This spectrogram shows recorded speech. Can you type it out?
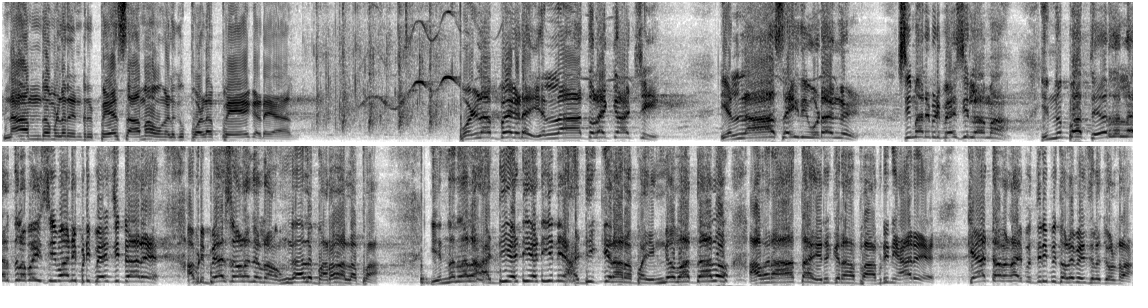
நாம் தமிழர் என்று பேசாம அவங்களுக்கு பொழப்பே கிடையாது. பொழப்பே கிடையாது. எல்லா தொலைக்காட்சி எல்லா செய்தி ஊடகங்கள். சீமான் இப்படி பேசிடலாமா? இன்னப்பா தேர்தல் நேரத்துல போய் சீமான் இப்படி பேசிட்டாரு. அப்படி பேசினாலும் சொல்றான் உங்களால பரவாயில்லப்பா. என்னனாலும் அடி அடி அடின்னு அடிக்கிறாரப்பா. எங்க பார்த்தாலும் அவராத்தான் இருக்கிறாப்பா. அப்படின்னு யாரு? கேட்டவனா இப்ப திருப்பி தொலைபேசியில சொல்றான்.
